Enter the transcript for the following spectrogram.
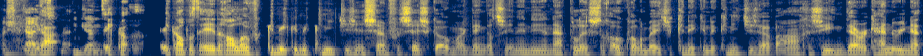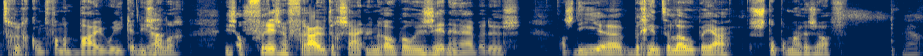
Als je kijkt, ja, ik, ik had het eerder al over knikkende knietjes in San Francisco. Maar ik denk dat ze in Indianapolis toch ook wel een beetje knikkende knietjes hebben. Aangezien Derrick Henry net terugkomt van een bye week. En die, ja. zal, er, die zal fris en fruitig zijn en er ook wel weer zin in hebben. Dus als die uh, begint te lopen, ja, stop hem maar eens af. Ja.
